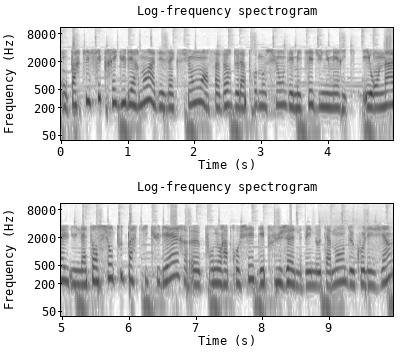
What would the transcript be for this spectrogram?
on participe régulièrement à des actions en faveur de la promotion des métiers du numérique. Et on a une attention toute particulière euh, pour nous rapprocher des plus jeunes, et notamment de collégiens.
